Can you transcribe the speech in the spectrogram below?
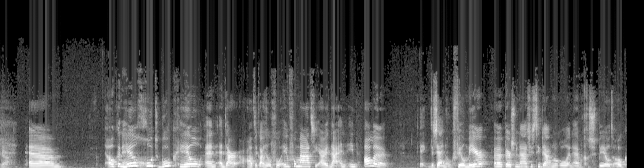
Ja. Ehm, ook een heel goed boek. Heel, en, en daar had ik al heel veel informatie uit. Nou, en in alle. Er zijn ook veel meer eh, personages die daar een rol in hebben gespeeld. Ook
